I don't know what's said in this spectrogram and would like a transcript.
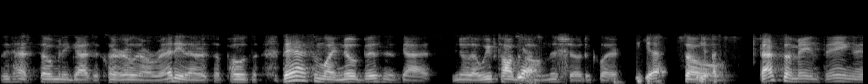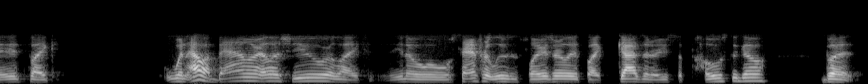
they've had so many guys declare early already that are supposed to. They had some like no business guys, you know, that we've talked Yes. about on this show declare. Yeah. So Yes. that's the main thing. It's like when Alabama or LSU or like you know Stanford loses players early, it's like guys that are you supposed to go, but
